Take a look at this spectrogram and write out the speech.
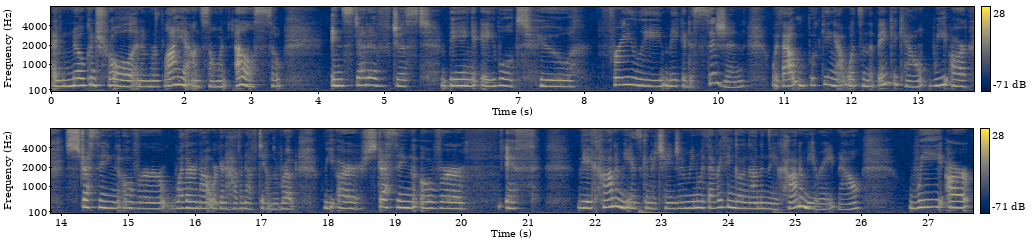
I have no control and I'm reliant on someone else. So instead of just being able to freely make a decision without looking at what's in the bank account, we are stressing over whether or not we're going to have enough down the road. We are stressing over if the economy is going to change. I mean, with everything going on in the economy right now, we are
